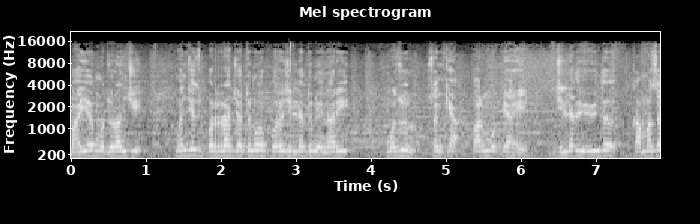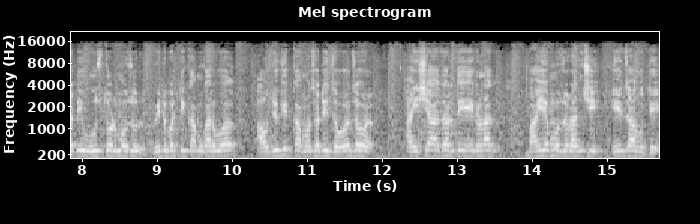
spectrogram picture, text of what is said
बाह्य मजुरांची म्हणजेच परराज्यातून व परजिल्ह्यातून येणारी मजूर संख्या फार मोठी आहे. जिल्ह्यात विविध कामासाठी ऊसतोड मजूर वीटभट्टी कामगार व औद्योगिक कामासाठी जवळजवळ ऐंशी हजार ते एक लाख बाह्य मजुरांची ये जा होते.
